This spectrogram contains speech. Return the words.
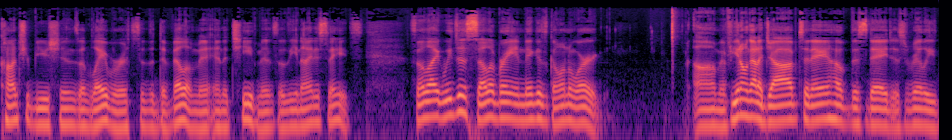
contributions of laborers to the development and achievements of the United States. So like we just celebrating niggas going to work. Um, if you don't got a job today, I hope this day just really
